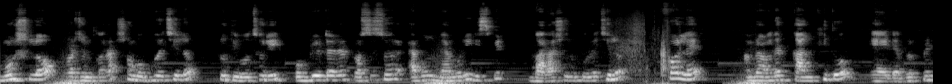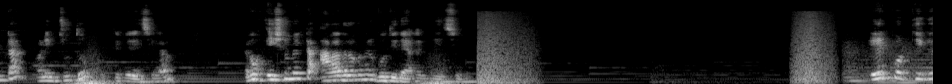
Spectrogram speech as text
মুস ল অর্জন করা সম্ভব হয়েছিল। প্রতি বছরই কম্পিউটারের প্রসেসর এবং মেমোরির স্পিড বাড়া শুরু করেছিল। ফলে আমরা আমাদের কাঙ্ক্ষিত এআই ডেভেলপমেন্টটা অনেক দ্রুত করতে পেরেছিলাম এবং এই সময় একটা আলাদা রকমের গতি দেখা গিয়েছিল এরপর থেকে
